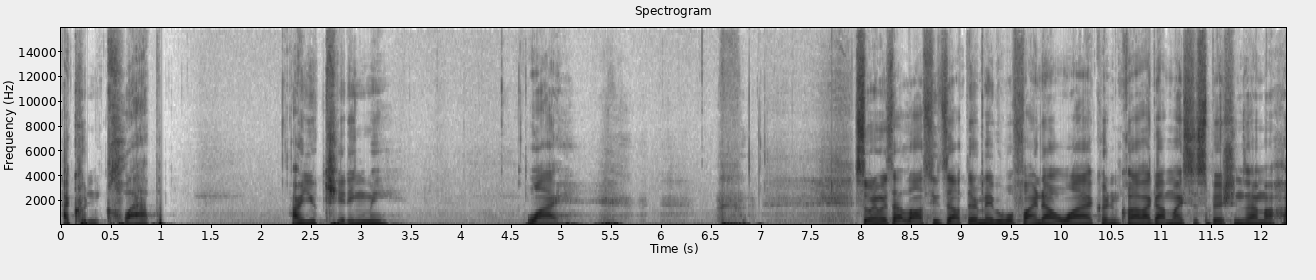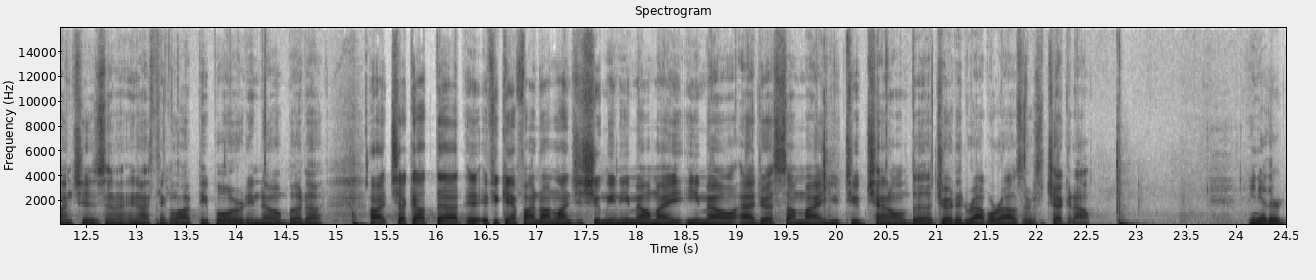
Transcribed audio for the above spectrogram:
I couldn't clap. Are you kidding me? Why? so anyways, that lawsuit's out there. Maybe we'll find out why I couldn't clap. I got my suspicions, I have my hunches, and, and I think a lot of people already know. But uh, all right, check out that. If you can't find it online, just shoot me an email. My email address on my YouTube channel, the Dreaded Rabble Rouser. So check it out. Any other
